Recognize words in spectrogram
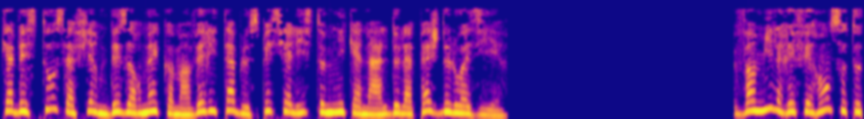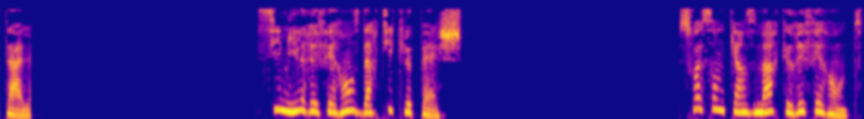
Cabesto s'affirme désormais comme un véritable spécialiste omnicanal de la pêche de loisirs. 20 000 références au total. 6 000 références d'articles pêche. 75 marques référentes.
